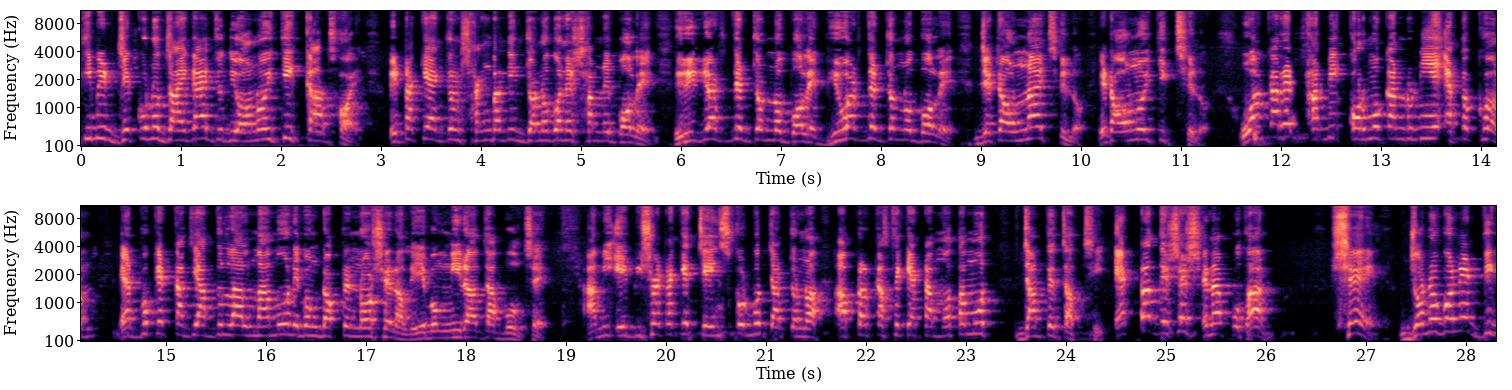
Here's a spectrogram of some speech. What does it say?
পৃথিবীর যে কোনো জায়গায় যদি অনৈতিক কাজ হয়, এটাকে একজন সাংবাদিক জনগণের সামনে বলে রিডার্সদের জন্য বলে ভিউয়ার্সদের জন্য বলে যেটা অন্যায় ছিল, এটা অনৈতিক ছিল। ওয়াকারের সার্বিক কর্মকাণ্ড নিয়ে এতক্ষণ অ্যাডভোকেট কাজী আব্দুল্লাহ আল মামুন এবং ডক্টর নসের আলী এবং নীরা যা বলছে। আমি এই বিষয়টাকে চেঞ্জ করব, যার জন্য আপনার কাছ থেকে একটা মতামত জানতে চাচ্ছি। একটা দেশের সেনা প্রধান সে জনগণের দিক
